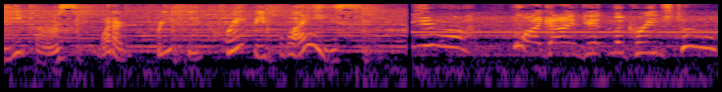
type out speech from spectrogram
creepers. What a creepy, creepy place. Yeah, like I'm getting the creeps too.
